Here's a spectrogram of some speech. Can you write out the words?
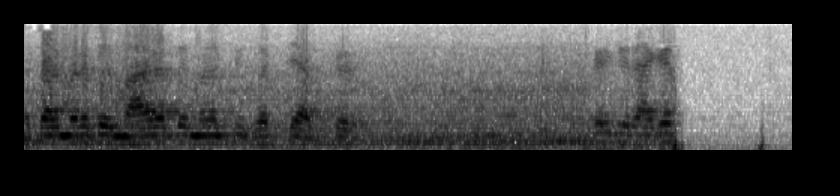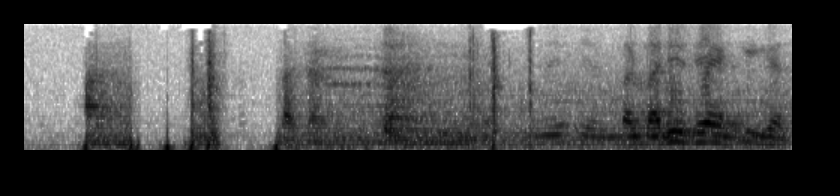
અત્યારે મને કોઈ મારે તો મને સુખ વર્તે આપશે કઈ રાગે? પણ બધી છે હકીકત.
